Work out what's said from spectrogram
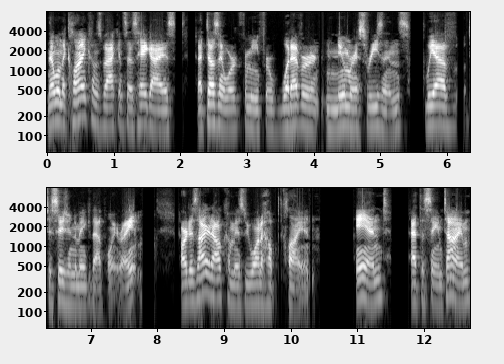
and then when the client comes back and says hey guys that doesn't work for me for whatever numerous reasons we have a decision to make at that point right our desired outcome is we want to help the client and at the same time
